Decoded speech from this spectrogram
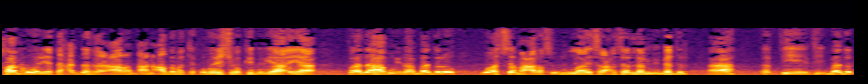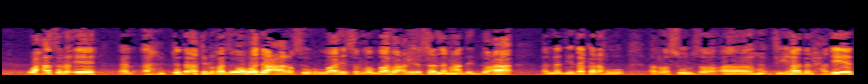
خمر وليتحدث العرب عن عظمة قريش وكبريائها. فذهبوا إلى بدر واجتمع رسول الله صلى الله عليه وسلم ببدر ها في في بدر وحصل إيه؟ ابتدأت الغزوة ودعا رسول الله صلى الله عليه وسلم هذا الدعاء الذي ذكره الرسول في هذا الحديث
